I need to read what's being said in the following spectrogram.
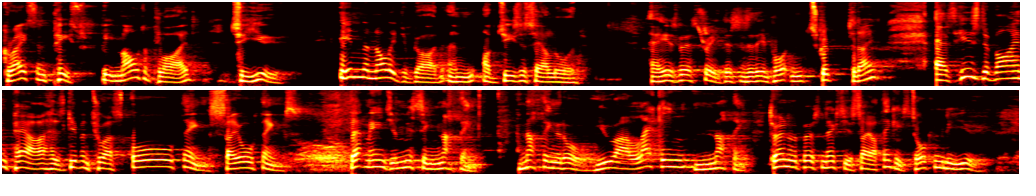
grace and peace be multiplied to you in the knowledge of God and of Jesus our Lord. Now, here's verse 3. This is the important script today. As his divine power has given to us all things, say all things. That means you're missing nothing. Nothing at all. You are lacking nothing. Turn to the person next to you, say, I think he's talking to you.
